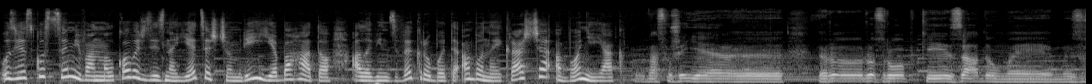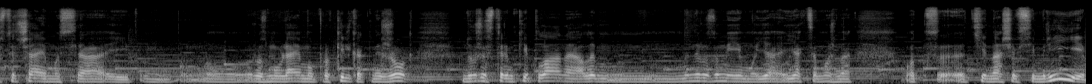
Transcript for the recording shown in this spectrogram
У зв'язку з цим Іван Малкович зізнається, що мрій є багато, але він звик робити або найкраще, або ніяк. У нас вже є е, розробки, задуми. Ми зустрічаємося і ну, розмовляємо про кілька книжок, дуже стрімкі плани, але ми не розуміємо, як це можна, от е, ті наші всі мрії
